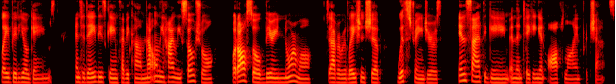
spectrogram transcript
play video games. And today, these games have become not only highly social, but also very normal to have a relationship with strangers inside the game and then taking it offline for chats.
